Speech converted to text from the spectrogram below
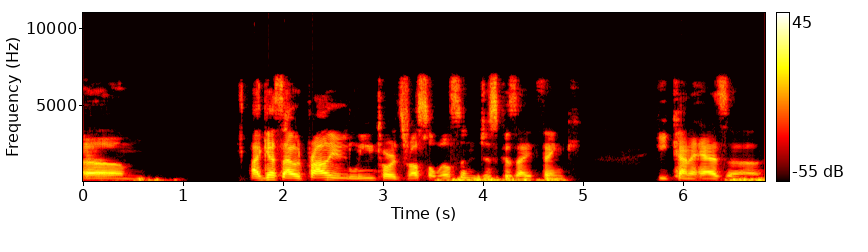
Um, I guess I would probably lean towards Russell Wilson just because I think he kind of has a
